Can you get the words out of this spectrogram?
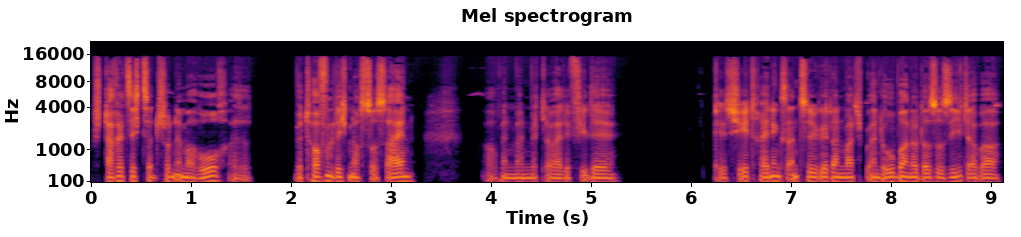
stachelt sich dann schon immer hoch. Also wird hoffentlich noch so sein. Auch wenn man mittlerweile viele PSG-Trainingsanzüge dann manchmal in der U-Bahn oder so sieht, aber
